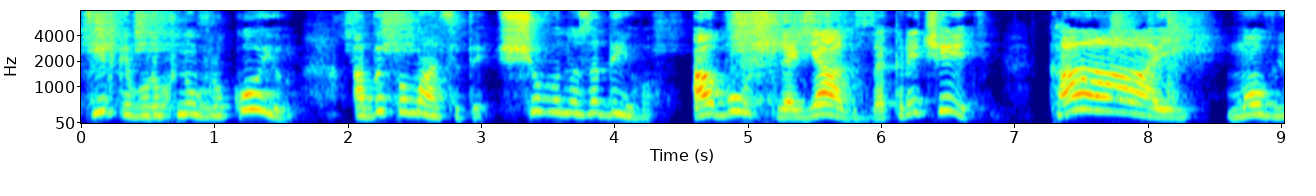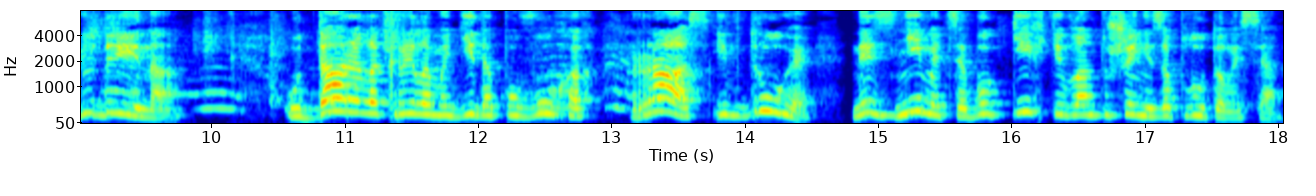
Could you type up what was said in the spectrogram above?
Тільки ворухнув рукою, аби помацати, що воно за диво. А бушля як закричить Кай, мов людина. Ударила крилами діда по вухах раз і вдруге не зніметься, бо кіхті в лантушині заплуталися.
